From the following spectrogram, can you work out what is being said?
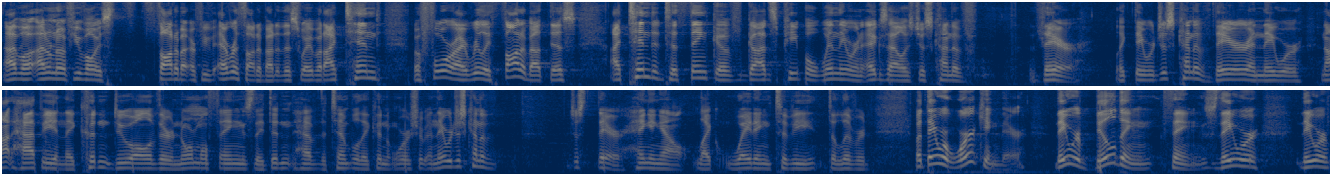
I've, I don't know if you've always thought about, or if you've ever thought about it this way, but I tend, before I really thought about this, I tended to think of God's people when they were in exile as just kind of there like they were just kind of there and they were not happy and they couldn't do all of their normal things. They didn't have the temple, they couldn't worship, and they were just kind of just there, hanging out, like waiting to be delivered. But they were working there. They were building things. They were they were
